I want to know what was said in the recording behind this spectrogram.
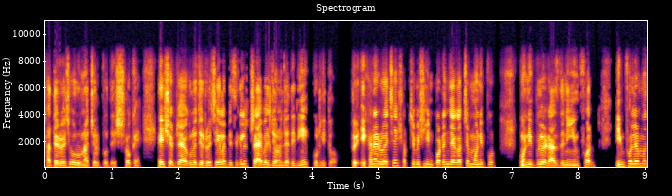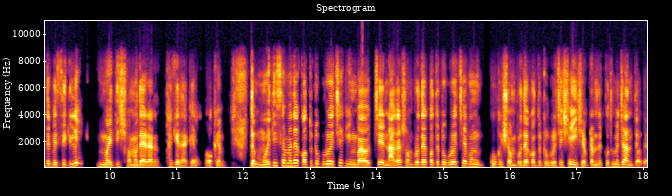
সাথে রয়েছে অরুণাচল প্রদেশ ওকে এইসব জায়গাগুলো যে রয়েছে, এগুলো বেসিক্যালি ট্রাইবাল জনজাতি নিয়ে গঠিত। তো এখানে রয়েছে সবচেয়ে বেশি ইম্পর্টেন্ট জায়গা হচ্ছে মণিপুর। মণিপুরের রাজধানী ইম্ফল। ইম্ফলের মধ্যে বেসিক্যালি মৈতি সম্প্রদায়ের থেকে, থাকে ওকে তো মৈতি সম্প্রদায় কতটুকু রয়েছে কিংবা হচ্ছে নাগা সম্প্রদায় কতটুকু রয়েছে এবং কুকি সম্প্রদায় কতটুকু রয়েছে, সেই হিসাবটা আমাদের প্রথমে জানতে হবে।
